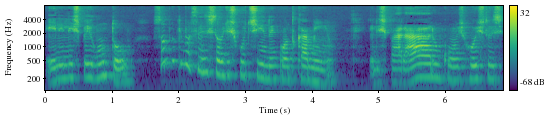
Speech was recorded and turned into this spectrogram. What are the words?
Ele lhes perguntou: Sobre o que vocês estão discutindo enquanto caminham? Eles pararam com os rostos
